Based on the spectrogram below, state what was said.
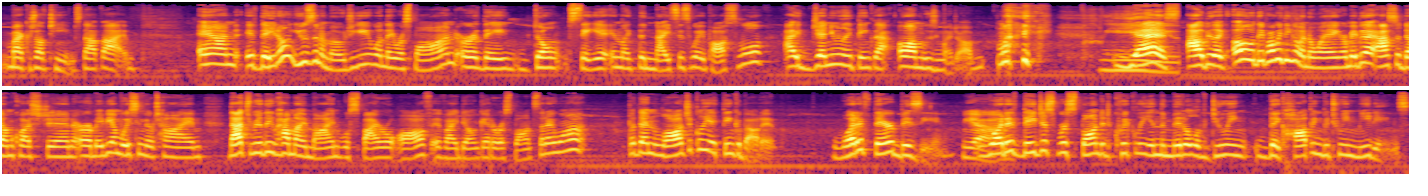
Microsoft Teams, that vibe. And if they don't use an emoji when they respond or they don't say it in like the nicest way possible, I genuinely think that, oh, I'm losing my job. Like, yes. I'll be like, oh, they probably think I'm annoying, or maybe I asked a dumb question, or maybe I'm wasting their time. That's really how my mind will spiral off if I don't get a response that I want. But then logically, I think about it. What if they're busy? Yeah. What if they just responded quickly in the middle of doing, like, hopping between meetings?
